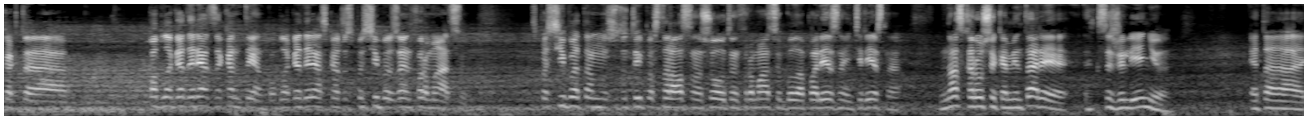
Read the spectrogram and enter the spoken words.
как-то поблагодарят за контент, поблагодарят, скажут спасибо за информацию. Спасибо, там, что ты постарался, нашел эту информацию, было полезно, интересно. У нас хорошие комментарии, к сожалению. Это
